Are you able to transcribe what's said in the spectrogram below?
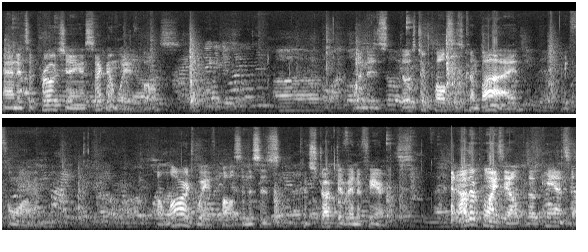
And it's approaching a second wave pulse. When those two pulses combine, they form a large wave pulse, and this is constructive interference. At other points, they'll, they'll cancel.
